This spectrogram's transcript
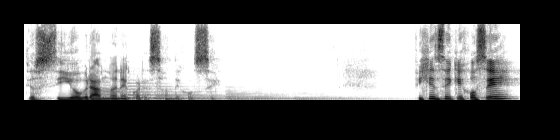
Dios sigue obrando en el corazón de José. Fíjense que José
